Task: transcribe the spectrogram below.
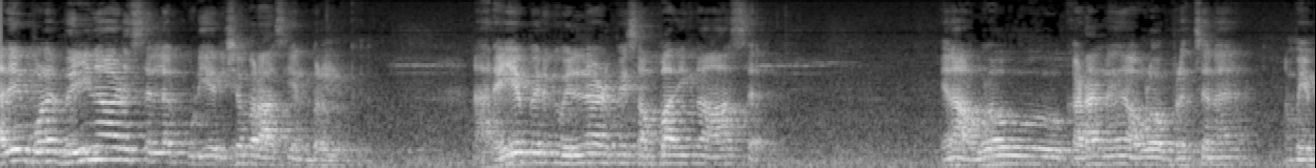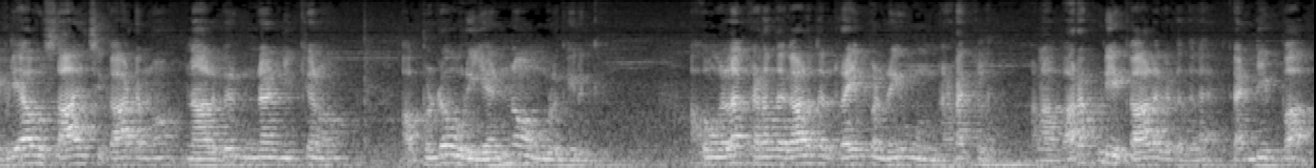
அதே போல் வெளிநாடு செல்லக்கூடிய ரிஷபராசி என்பவர்களுக்கு நிறைய பேருக்கு வெளிநாடு போய் சம்பாதிக்கணும் ஆசை. ஏன்னா அவ்வளவு கடன் அவ்வளோ பிரச்சனை. நம்ம எப்படியாவது சாதிச்சு காட்டணும். நாலு பேருக்கு முன்னாடி நிற்கணும் அப்படின்ற ஒரு எண்ணம் உங்களுக்கு இருக்குது அவங்கெல்லாம் கடந்த காலத்தில் ட்ரை பண்ணுறீங்க உங்களுக்கு நடக்கலை. ஆனால் வரக்கூடிய காலகட்டத்தில் கண்டிப்பாக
